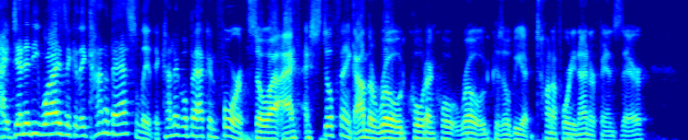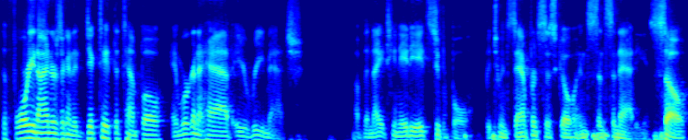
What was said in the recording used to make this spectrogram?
Identity wise, they, they kind of vacillate. They kind of go back and forth. So I I still think on the road, quote unquote road, because there'll be a ton of 49er fans there. The 49ers are going to dictate the tempo, and we're going to have a rematch of the 1988 Super Bowl between San Francisco and Cincinnati. So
